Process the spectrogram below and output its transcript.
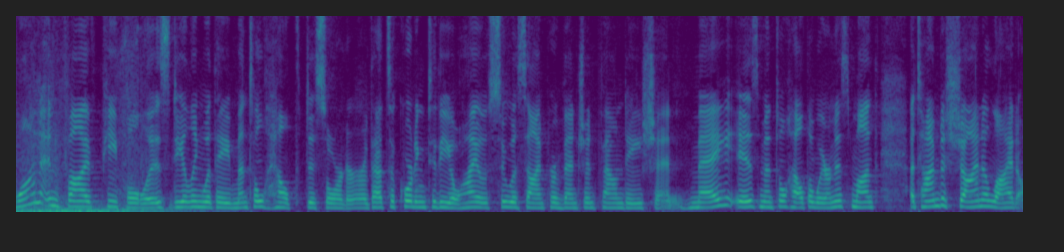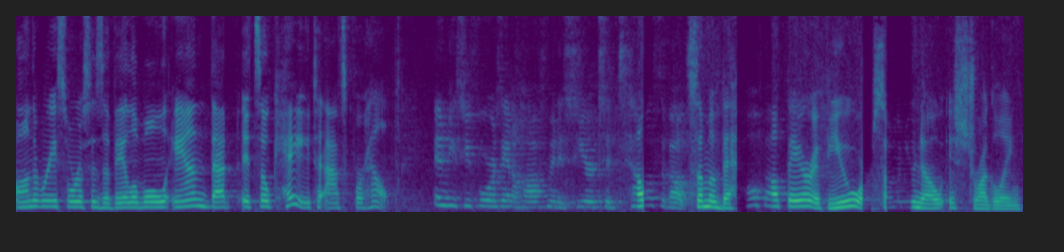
One in five people is dealing with a mental health disorder. That's according to the Ohio Suicide Prevention Foundation. May is Mental Health Awareness Month, a time to shine a light on the resources available and that it's okay to ask for help. NBC4's Anna Hoffman is here to tell us about some of the help out there if you or someone you know is struggling.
